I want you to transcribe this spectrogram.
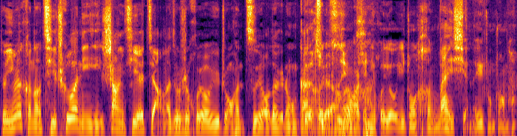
对，因为可能骑车，你上一期也讲了，就是会有一种很自由的这种感，觉，很自由，而且你会有一种很外显的一种状态。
